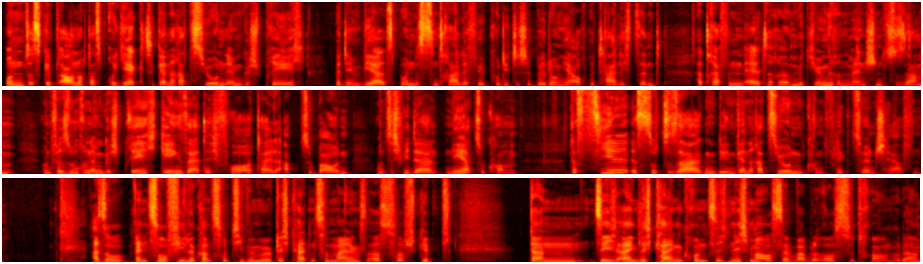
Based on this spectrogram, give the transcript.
Und es gibt auch noch das Projekt Generationen im Gespräch, bei dem wir als Bundeszentrale für politische Bildung ja auch beteiligt sind, da treffen Ältere mit jüngeren Menschen zusammen und versuchen im Gespräch gegenseitig Vorurteile abzubauen und sich wieder näher zu kommen. Das Ziel ist sozusagen, den Generationenkonflikt zu entschärfen. Also, wenn es so viele konstruktive Möglichkeiten zum Meinungsaustausch gibt, dann sehe ich eigentlich keinen Grund, sich nicht mal aus der Bubble rauszutrauen, oder?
